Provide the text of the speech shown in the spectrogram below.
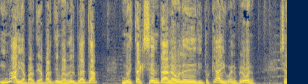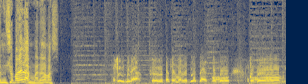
y no hay aparte, aparte Mar del Plata, no está exenta a la ola de delitos que hay. Bueno, pero bueno, se anunció para el AMBA nada más. Sí, mirá, lo que pasa en Mar del Plata, como, como,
